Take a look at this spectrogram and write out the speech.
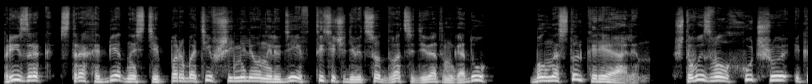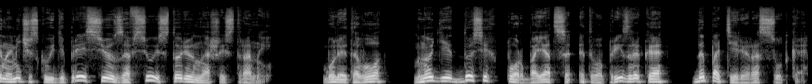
Призрак страха бедности, поработивший миллионы людей в 1929 году, был настолько реален, что вызвал худшую экономическую депрессию за всю историю нашей страны. Более того, многие до сих пор боятся этого призрака до потери рассудка.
